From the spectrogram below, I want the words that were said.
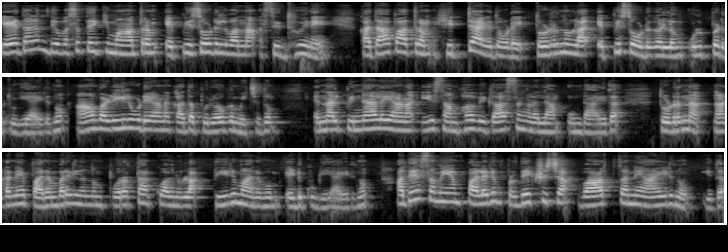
ഏതാനും ദിവസത്തേക്ക് മാത്രം എപ്പിസോഡിൽ വന്ന സിദ്ധുവിനെ കഥാപാത്രം ഹിറ്റായതോടെ തുടർന്നുള്ള എപ്പിസോഡുകളിലും ഉൾപ്പെടുത്തുകയായിരുന്നു. ആ വഴിയിലൂടെയാണ് കഥ പുരോഗമിച്ചതും. എന്നാൽ പിന്നാലെയാണ് ഈ സംഭവ വികാസങ്ങളെല്ലാം ഉണ്ടായത്. തുടർന്ന് നടനെ പരമ്പരയിൽ നിന്നും പുറത്താക്കുവാനുള്ള തീരുമാനവും എടുക്കുകയായിരുന്നു. അതേസമയം പലരും പ്രതീക്ഷിച്ച വാർത്ത തന്നെയായിരുന്നു ഇത്.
